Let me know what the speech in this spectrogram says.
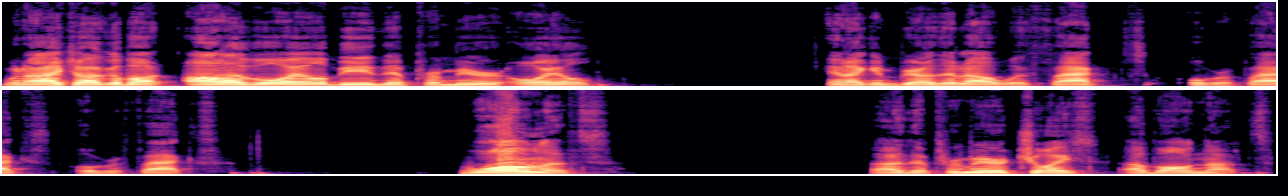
When I talk about olive oil being the premier oil, and I can bear that out with facts over facts over facts, walnuts are the premier choice of all nuts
